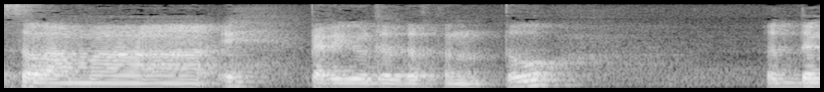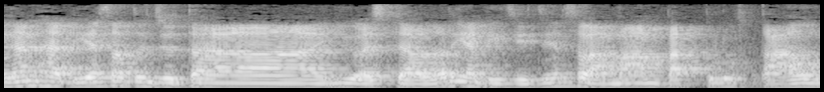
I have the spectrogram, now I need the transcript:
selama eh periode tertentu dengan hadiah 1 juta US dollar yang dijijikin selama 40 tahun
